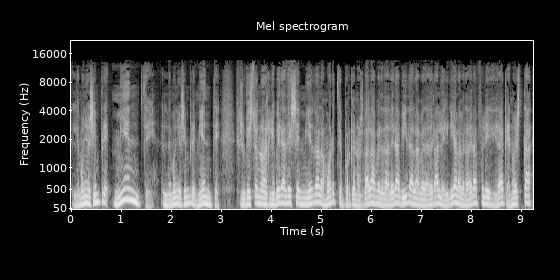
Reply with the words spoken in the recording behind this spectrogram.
El demonio siempre miente, el demonio siempre miente. Jesucristo nos libera de ese miedo a la muerte porque nos da la verdadera vida, la verdadera alegría, la verdadera felicidad, que no está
